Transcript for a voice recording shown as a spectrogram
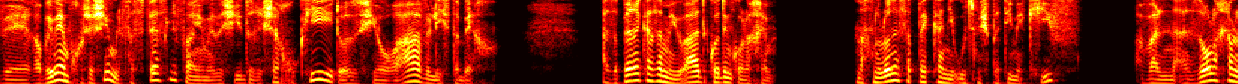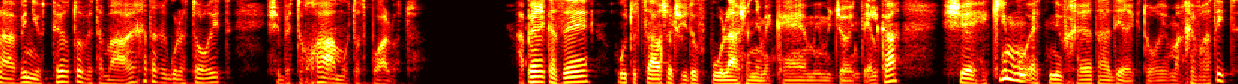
ורבים מהם חוששים לפספס לפעמים איזושהי דרישה חוקית או איזושהי הוראה ולהסתבך. אז הפרק הזה מיועד קודם כל לכם. אנחנו לא נספק כאן ייעוץ משפטי מקיף, אבל נעזור לכם להבין יותר טוב את המערכת הרגולטורית שבתוכה עמותות פועלות. הפרק הזה הוא תוצר של שיתוף פעולה שאני מקיים עם ג'וינט אלקה, שהקימו את נבחרת הדירקטורים החברתית.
